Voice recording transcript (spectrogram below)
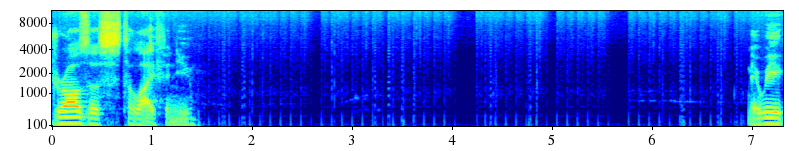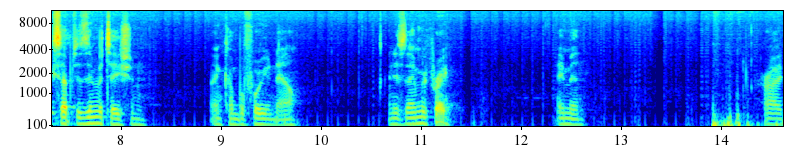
draws us to life in you. May we accept his invitation and come before you now. In his name we pray. Amen. All right.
